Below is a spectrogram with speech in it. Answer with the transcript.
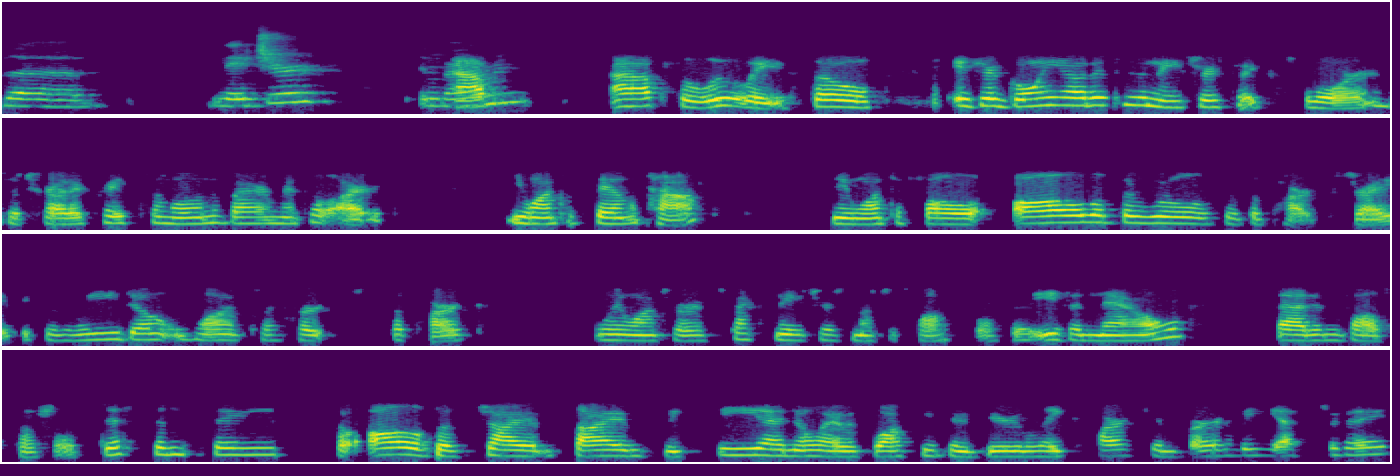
the nature environment. Absolutely. So if you're going out into the nature to explore and to try to create some own environmental art, you want to stay on the path. You want to follow all of the rules of the parks, right? Because we don't want to hurt the parks. We want to respect nature as much as possible. So even now, that involves social distancing. So all of those giant signs we see. I know I was walking through Deer Lake Park in Burnaby yesterday,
